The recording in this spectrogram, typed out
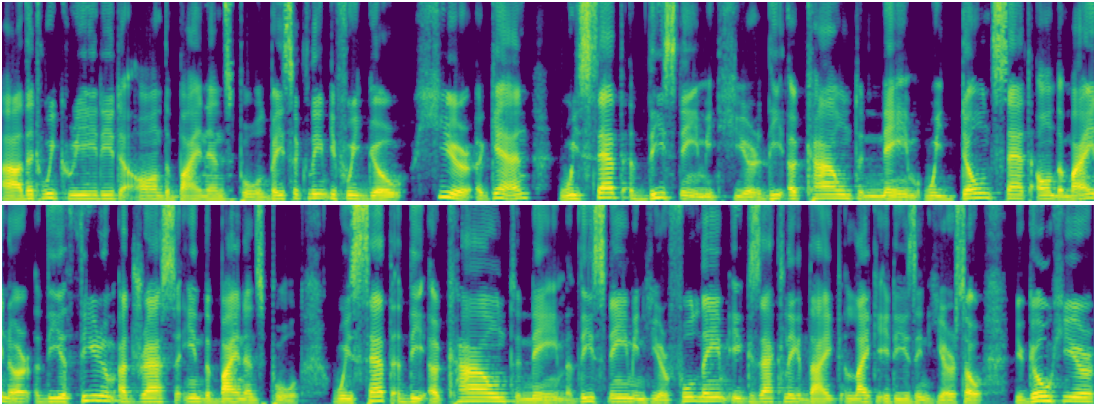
uh, that we created on the Binance pool. Basically, if we go here again, we set this name in here, the account name. We don't set on the miner the Ethereum address in the Binance pool. We set the account name, this name in here, full name exactly like, like it is in here. So you go here,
